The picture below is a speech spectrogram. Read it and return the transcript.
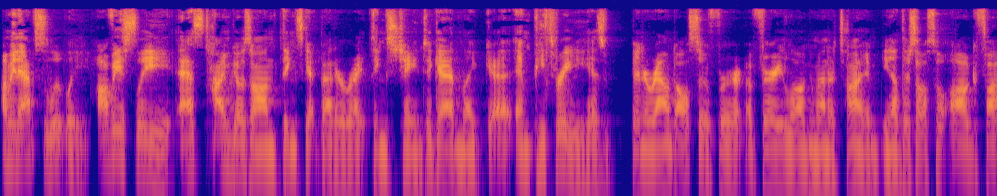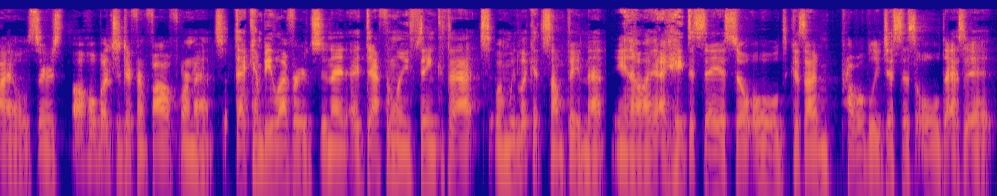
I mean, absolutely. Obviously, as time goes on, things get better, right? Things change. Again, like uh, MP3 has been around also for a very long amount of time. You know, there's also OGG files. There's a whole bunch of different file formats that can be leveraged. And I, I definitely think that when we look at something that, you know, I, I hate to say is so old because I'm probably just as old as it,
